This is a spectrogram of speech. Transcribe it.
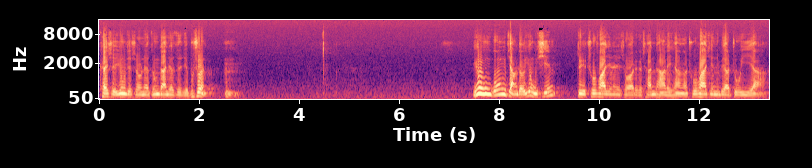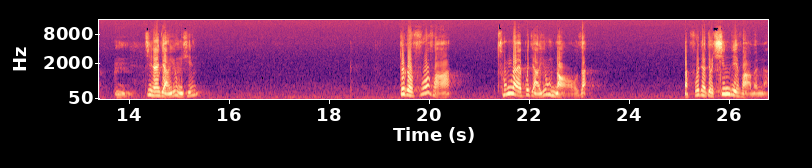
开始用的时候呢，总感觉自己不顺。用功讲到用心。对出发心来说，这个禅堂里向啊，出发心你不要注意啊。既然讲用心，这个佛法从来不讲用脑子啊，佛教叫心的法门呐，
